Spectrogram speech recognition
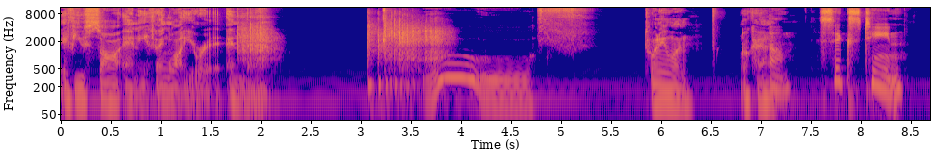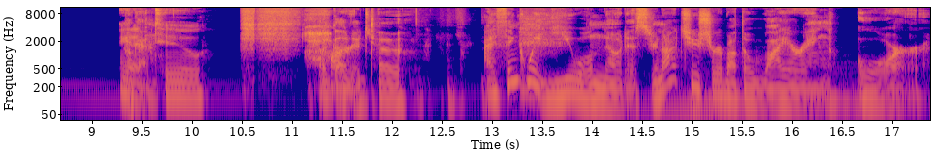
if you saw anything while you were in there. Ooh. 21. Okay. Oh, 16. I got Okay. a two. I'll go to Hard. toe. I think what you will notice, you're not too sure about the wiring or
